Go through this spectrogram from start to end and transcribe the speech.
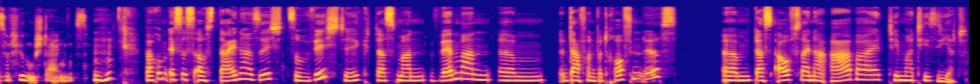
zur Verfügung stellen muss. Mhm. Warum ist es aus deiner Sicht so wichtig, dass man, wenn man ähm, davon betroffen ist, ähm, das auf seiner Arbeit thematisiert?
